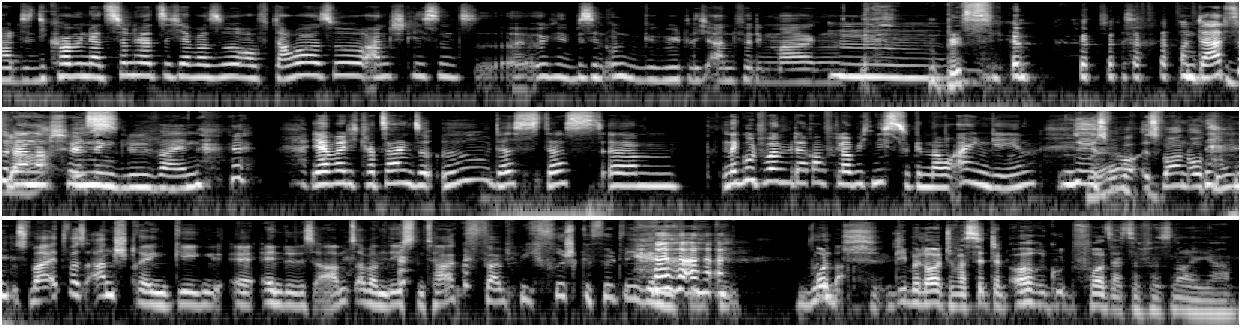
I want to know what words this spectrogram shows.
Ah, die, die Kombination hört sich aber so auf Dauer so anschließend äh, irgendwie ein bisschen ungemütlich an für den Magen. Ein bisschen. Und dazu Ja, dann noch schön es- den Glühwein. Ja, wollte ich gerade sagen, so, oh, das, das, ähm. Na gut, wollen wir darauf, glaube ich, nicht so genau eingehen. Nee, es, Ja. war, es war in Ordnung. es war etwas anstrengend gegen äh, Ende des Abends, aber am nächsten Tag habe ich mich frisch gefühlt wie. Und liebe Leute, was sind denn eure guten Vorsätze fürs neue Jahr?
